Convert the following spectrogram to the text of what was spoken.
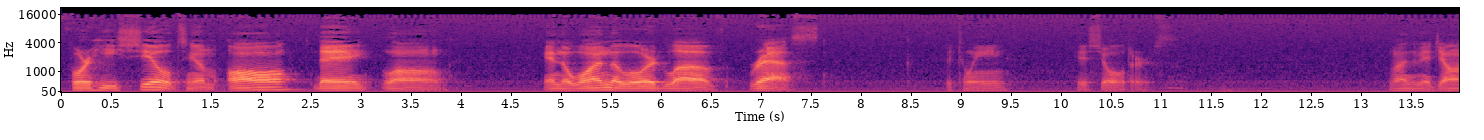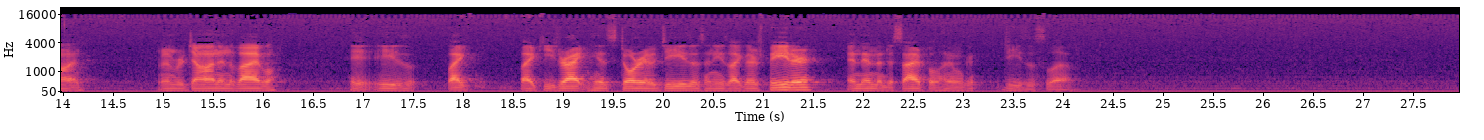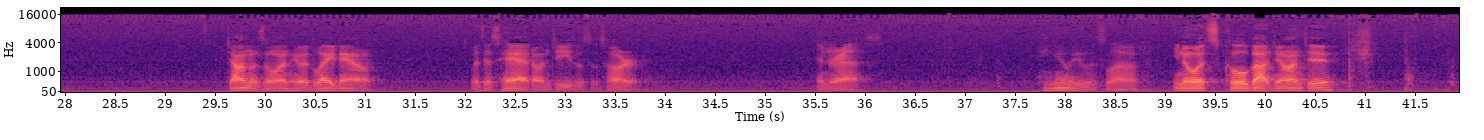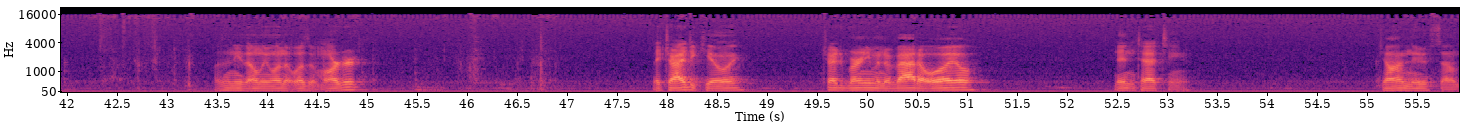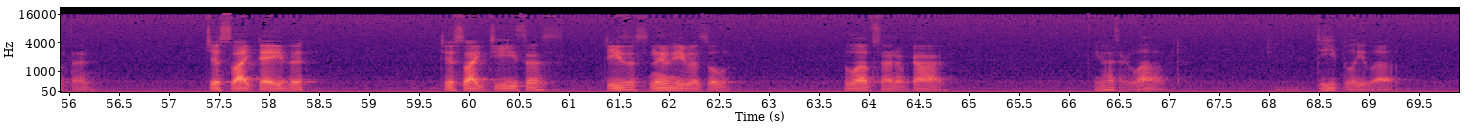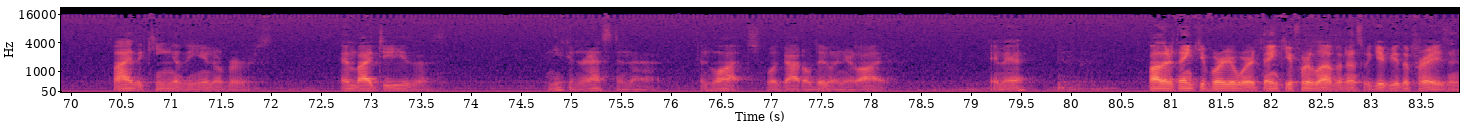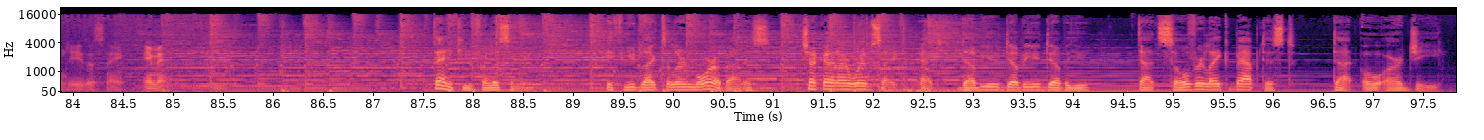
for He shields him all day long, and the one the Lord loved rests between His shoulders. Reminds me of John. Remember John in the Bible? He, he's like, like he's writing his story of Jesus, and he's like, "There's Peter, and then the disciple whom Jesus loved." John was the one who would lay down with his head on Jesus' heart and rest. He knew he was loved. You know what's cool about John, too? Wasn't he the only one that wasn't martyred? They tried to kill him, tried to burn him in a vat of oil, didn't touch him. John knew something. Just like David, just like Jesus. Jesus knew he was the beloved Son of God. You guys are loved, deeply loved by the King of the universe and by Jesus. And you can rest in that and watch what God will do in your life. Amen. Father, thank you for your word. Thank you for loving us. We give you the praise in Jesus' name. Amen. Thank you for listening. If you'd like to learn more about us, check out our website at www.silverlakebaptist.org.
